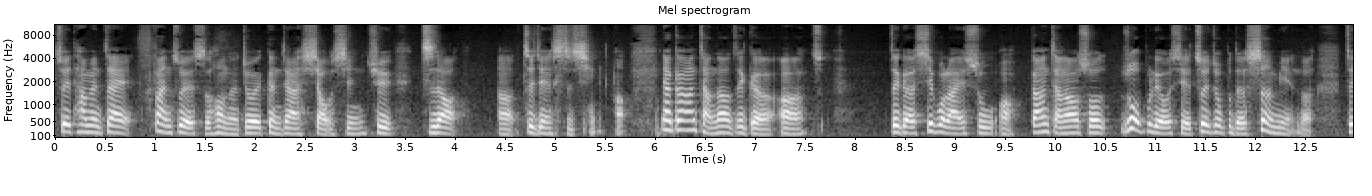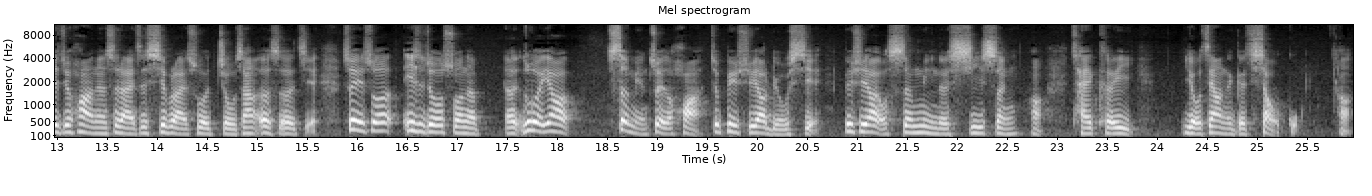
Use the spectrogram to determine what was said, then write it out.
所以他们在犯罪的时候呢就会更加小心去知道呃这件事情哈。那刚刚讲到这个呃这个希伯来书哦，刚刚讲到说若不流血，罪就不得赦免了。这句话呢是来自希伯来书的九章二十二节，所以说意思就是说呢。呃，如果要赦免罪的话，就必须要流血，必须要有生命的牺牲，哈，才可以有这样的一个效果。好，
